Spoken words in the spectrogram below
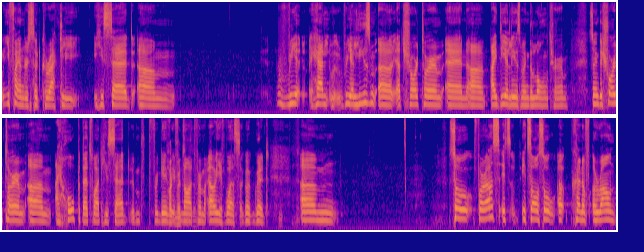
If I understood correctly, he said um, realism uh, at short term and uh, idealism in the long term. So in the short term, um, I hope that's what he said. Um, forgive if not from, oh, it was, good. good. Um, so for us, it's, it's also uh, kind of around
